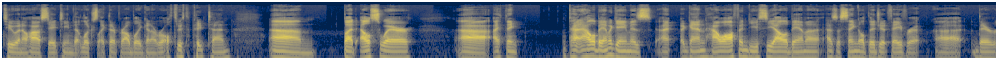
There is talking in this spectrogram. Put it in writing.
to an Ohio State team that looks like they're probably going to roll through the Big Ten. Um, but elsewhere, uh, I think that Alabama game is again. How often do you see Alabama as a single-digit favorite? Uh, they're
